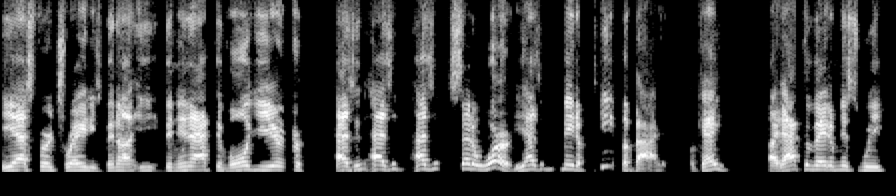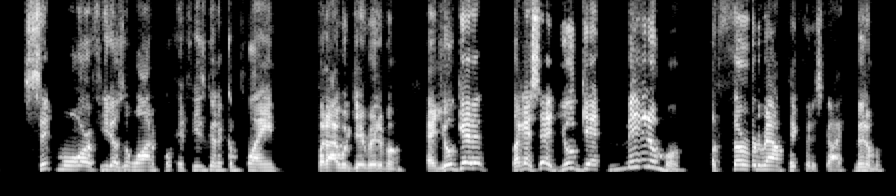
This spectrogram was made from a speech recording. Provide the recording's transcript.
He asked for a trade. He's been on. He's been inactive all year. Hasn't hasn't hasn't said a word. He hasn't made a peep about it. Okay, I'd activate him this week. Sit Moore if he doesn't want to. If he's going to complain, but I would get rid of him. And you'll get it. Like I said, you'll get minimum a third round pick for this guy. Minimum.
